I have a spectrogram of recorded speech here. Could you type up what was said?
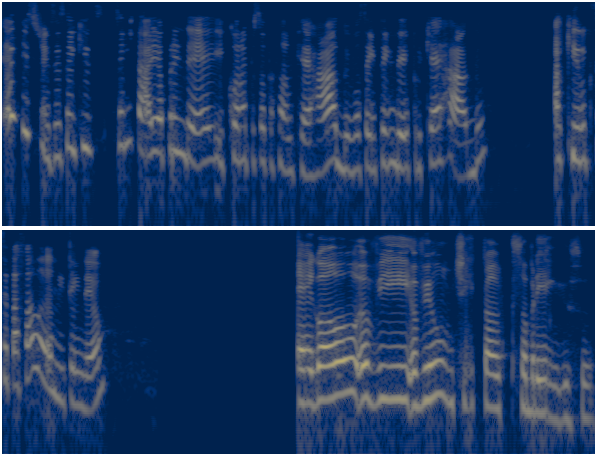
é isso, gente. Vocês têm que sentar e aprender. E quando a pessoa tá falando que é errado, você entender porque é errado aquilo que você tá falando, entendeu? É igual eu vi, eu vi um TikTok sobre isso.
